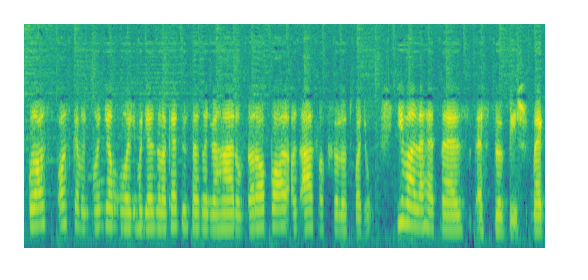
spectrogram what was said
akkor azt, azt kell, hogy mondjam, hogy, hogy ezzel a 243 darabbal az átlag fölött vagyunk. Nyilván lehetne ez, ez több is, meg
